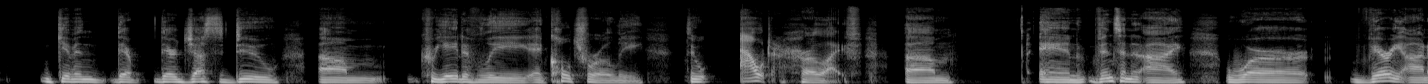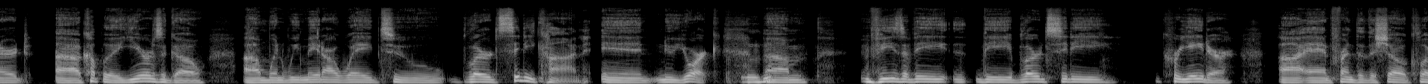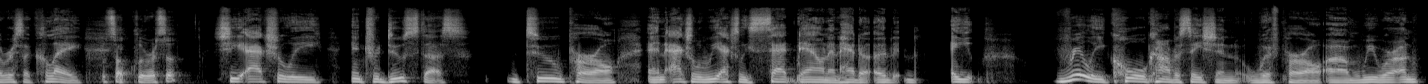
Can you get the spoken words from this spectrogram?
given their their just due um, creatively and culturally throughout her life. Um, and Vincent and I were very honored uh, a couple of years ago um, when we made our way to Blerd City Con in New York, Mhm. um, vis-a-vis the Blerd City creator uh, and friend of the show, Clarissa Clay. What's up, Clarissa? She actually introduced us to Pearl, and actually, we actually sat down and had a, a, a really cool conversation with Pearl. Um, we were un-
